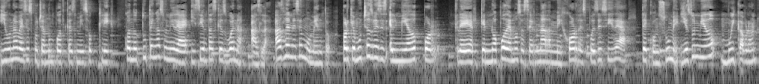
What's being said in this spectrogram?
Y una vez escuchando un podcast me hizo clic, cuando tú tengas una idea y sientas que es buena, hazla, hazla en ese momento, porque muchas veces el miedo por creer que no podemos hacer nada mejor después de esa idea te consume y es un miedo muy cabrón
